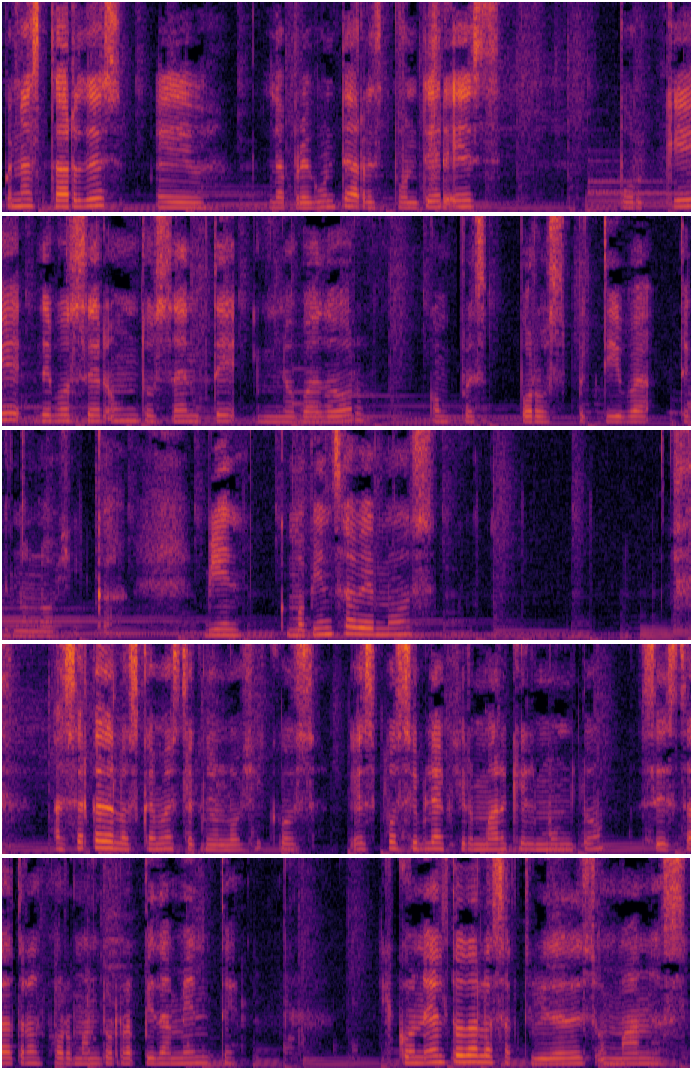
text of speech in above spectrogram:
Buenas tardes. Eh, la pregunta a responder es ¿por qué debo ser un docente innovador con perspectiva tecnológica? Bien, como bien sabemos, acerca de los cambios tecnológicos, es posible afirmar que el mundo se está transformando rápidamente y con él todas las actividades humanas.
